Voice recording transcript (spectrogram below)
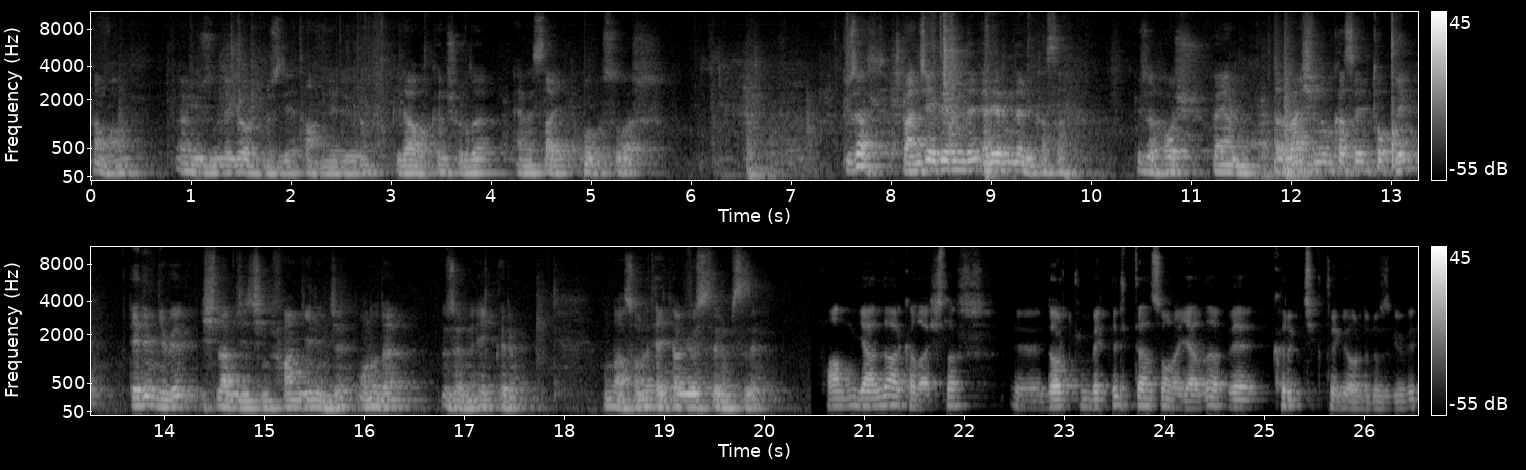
Tamam. Ön yüzünde gördünüz diye tahmin ediyorum. Bir daha bakın şurada MSI logosu var. Güzel. Bence ederinde, ederinde bir kasa. Güzel, hoş, beğendim. Ben şimdi bu kasayı toplayayım. Dediğim gibi işlemci için fan gelince onu da üzerine eklerim. Bundan sonra tekrar gösteririm size. Fan geldi arkadaşlar. 4 gün bekledikten sonra geldi ve kırık çıktı gördüğünüz gibi.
